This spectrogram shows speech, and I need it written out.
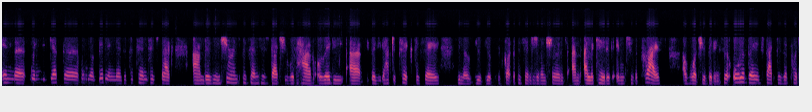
In the when you get the when you're bidding, there's a percentage that um, there's an insurance percentage that you would have already uh, that you have to tick to say, you know, you, you've got the percentage of insurance um, allocated into the price of what you're bidding. So all of those factors are put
